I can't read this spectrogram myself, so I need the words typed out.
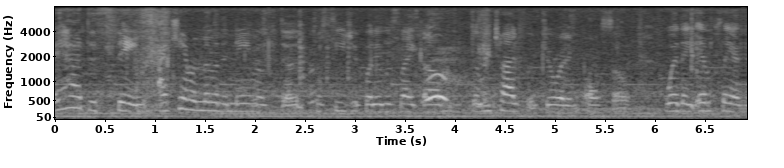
They had this thing. I can't remember the name of the procedure, but it was like um, that we tried for Jordan also, where they implant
